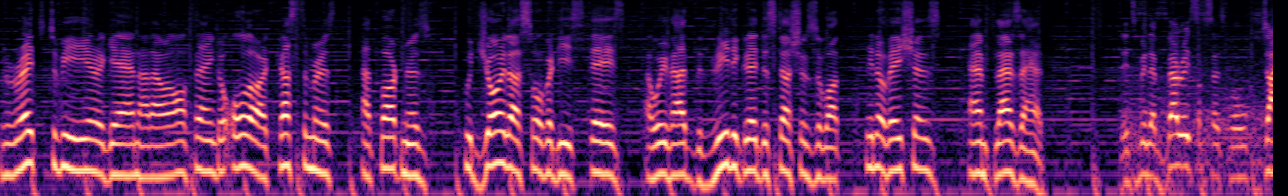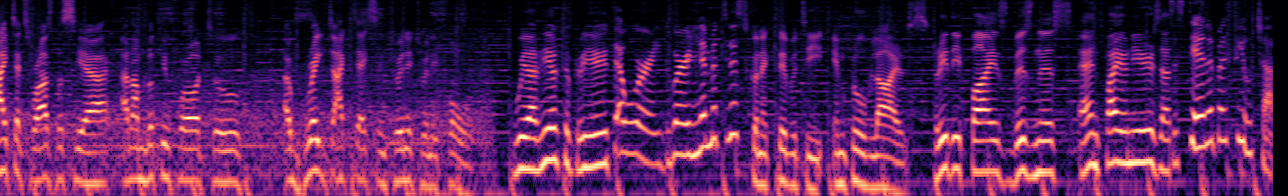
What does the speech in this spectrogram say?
great to be here again, and I want to thank all our customers and partners who joined us over these days. And we've had really great discussions about innovations and plans ahead. It's been a very successful GITEX for us this year, and I'm looking forward to a great GITEX in 2024. We are here to create A world where limitless connectivity improves lives. redefines business and pioneers a sustainable future.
